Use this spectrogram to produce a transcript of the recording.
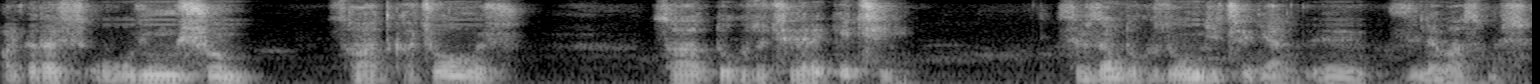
Arkadaş uyumuşum. Saat kaç olmuş? Saat 9'u çeyrek geçiyor. Serzan 9'u 10 geçe geldi. e, zile basmış.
